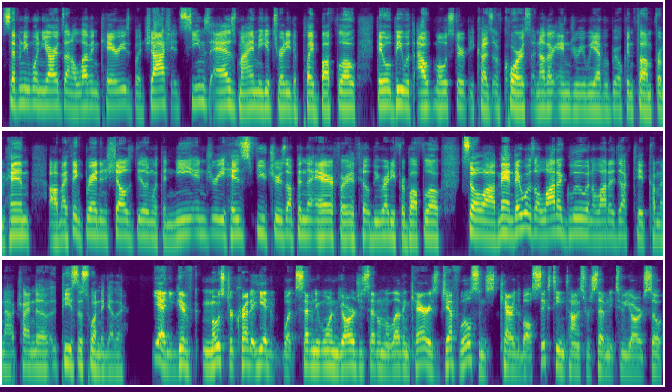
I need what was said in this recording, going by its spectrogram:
71 yards on 11 carries. But Josh, it seems as Miami gets ready to play Buffalo, they will be without Mostert because, of course, another injury. We have a broken thumb from him. Um, I think Brandon Shell's dealing with a knee injury. His future's up in the air for if he'll be ready for Buffalo. So, uh, man, there was a lot of glue and a lot of duct tape coming out trying to piece this one together. Yeah, and you give Mostert credit. He had what 71 yards, you said, on 11 carries. Jeff Wilson's carried the ball 16 times for 72 yards. So,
